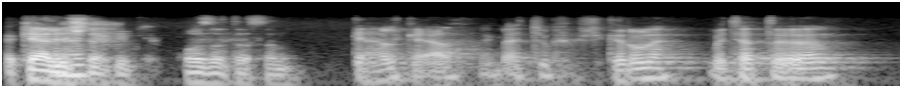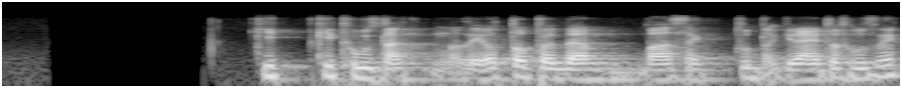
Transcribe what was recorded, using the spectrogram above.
Kell is nekik, hozzáteszem. Kell, kell, meglátjuk, sikerül-e. Vagy hát kit, kit húznak azért ott top 5-ben, valószínűleg tudnak irányítót húzni.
